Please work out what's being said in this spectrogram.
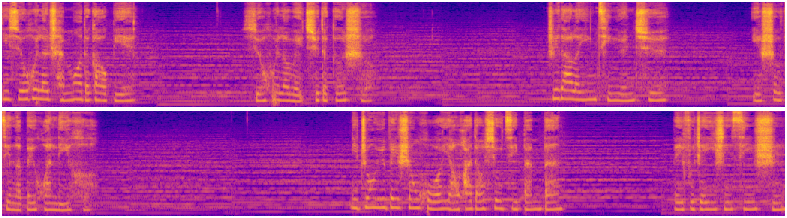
你学会了沉默的告别，学会了委屈的割舍，知道了阴晴圆缺，也受尽了悲欢离合。你终于被生活氧化到锈迹斑斑，背负着一身心事。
